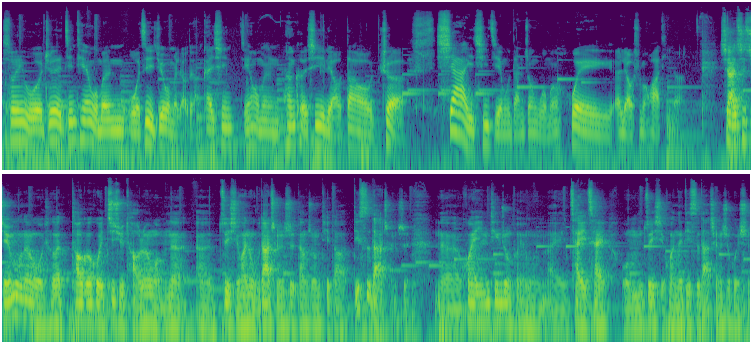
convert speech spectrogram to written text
所以我觉得今天我们，我自己觉得我们聊得很开心。今天我们很可惜聊到这，下一期节目当中我们会呃聊什么话题呢？下一期节目呢，我和涛哥会继续讨论我们的呃最喜欢的五大城市当中提到第四大城市。那欢迎听众朋友们来猜一猜我们最喜欢的第四大城市会是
